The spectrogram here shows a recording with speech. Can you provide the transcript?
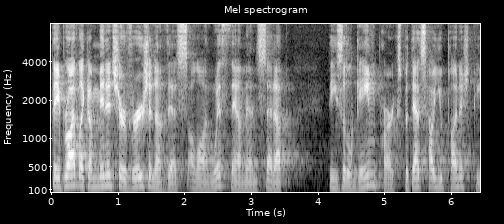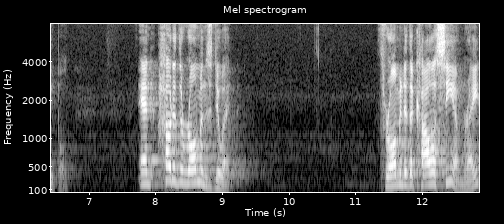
they brought like a miniature version of this along with them and set up these little game parks. But that's how you punished people. And how did the Romans do it? Throw them into the Colosseum, right?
